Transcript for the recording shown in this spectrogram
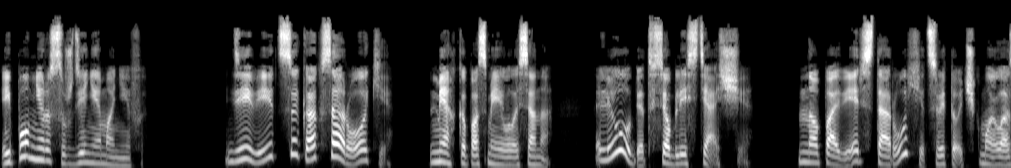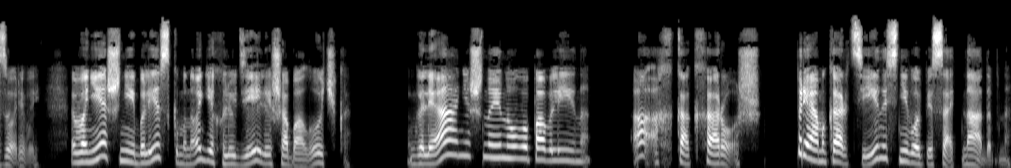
и помня рассуждения Манефы. «Девицы, как сороки», — мягко посмеивалась она, — «любят все блестящее. Но поверь, старухе, цветочек мой лазоревый, внешний блеск многих людей лишь оболочка. Глянешь на иного павлина, ах, как хорош! Прямо картины с него писать надобно.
